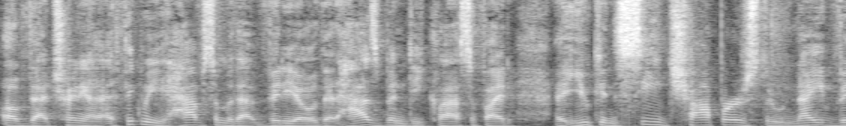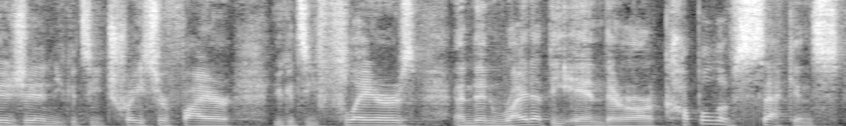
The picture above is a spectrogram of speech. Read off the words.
of that training. I think we have some of that video that has been declassified. Uh, you can see choppers through night vision. You can see tracer fire. You can see flares. And then right at the end, there are a couple of seconds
